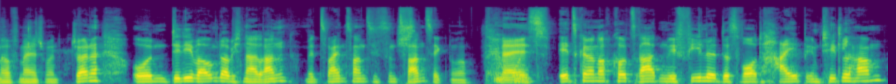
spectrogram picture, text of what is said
of Management Journal? Und Didi war unglaublich nah dran. Mit 22 sind 20 nur. Nice. Und jetzt können wir noch kurz raten, wie viele das Wort Hype im Titel haben.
